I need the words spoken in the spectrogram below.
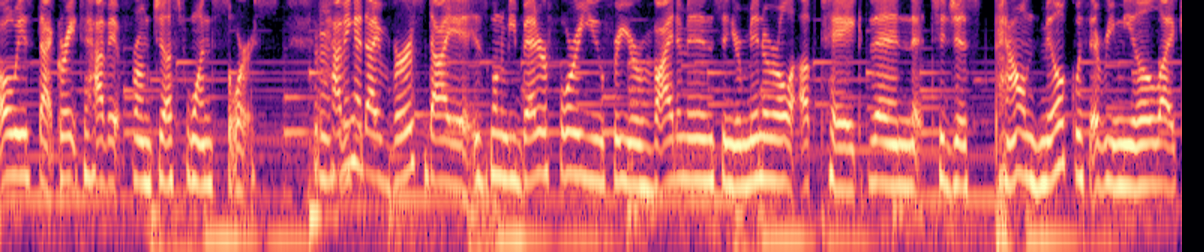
always that great to have it from just one source. Mm-hmm. Having a diverse diet is going to be better for you for your vitamins and your mineral uptake than to just pound milk with every meal. Like,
